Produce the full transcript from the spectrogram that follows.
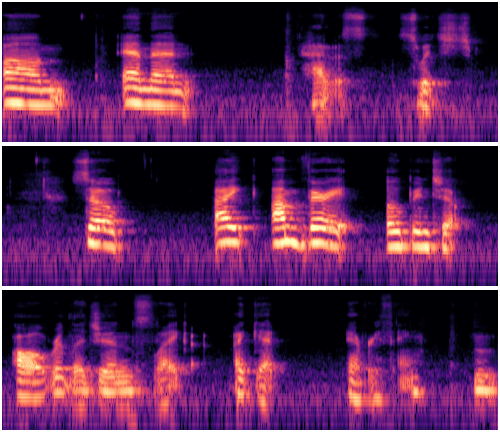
um, and then had us switched. So I, I'm very open to all religions. Like, I get everything. Mm.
